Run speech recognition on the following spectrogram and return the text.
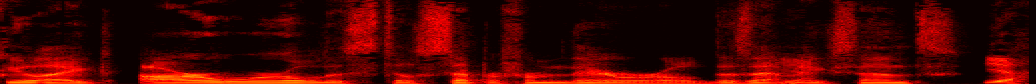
Feel like our world is still separate from their world. Does that yeah. make sense? Yeah.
